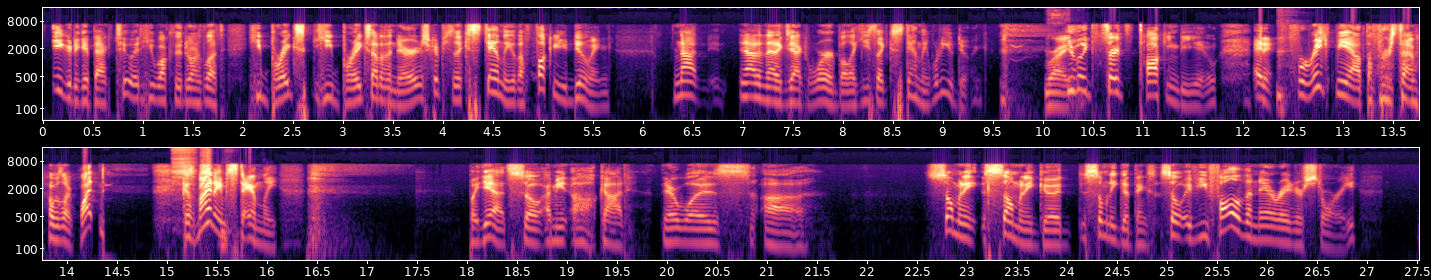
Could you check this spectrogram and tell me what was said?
eager to get back to it, he walked through the door on the left. He breaks he breaks out of the narrator script. He's like, Stanley, what the fuck are you doing? Not not in that exact word, but like he's like, Stanley, what are you doing? Right. he like starts talking to you, and it freaked me out the first time. I was like, "What?" Because my name's Stanley. But yeah, so I mean, oh god, there was uh, so many, so many good, so many good things. So if you follow the narrator's story,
